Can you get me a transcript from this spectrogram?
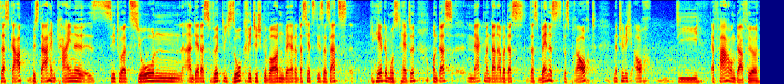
das gab bis dahin keine Situation, an der das wirklich so kritisch geworden wäre, dass jetzt dieser Satz hergemusst hätte. Und das merkt man dann aber, dass, dass wenn es das braucht, natürlich auch die Erfahrung dafür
